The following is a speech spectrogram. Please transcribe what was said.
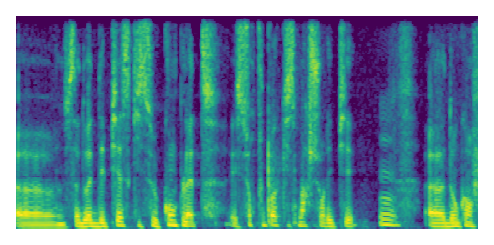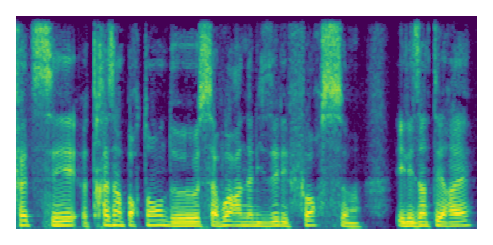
Euh, ça doit être des pièces qui se complètent et surtout pas qui se marchent sur les pieds. Mm. donc en fait, c'est très important de savoir analyser les forces et les intérêts euh,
